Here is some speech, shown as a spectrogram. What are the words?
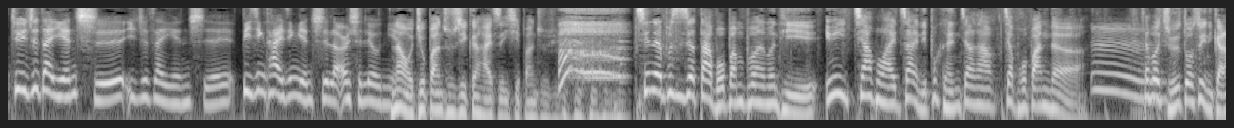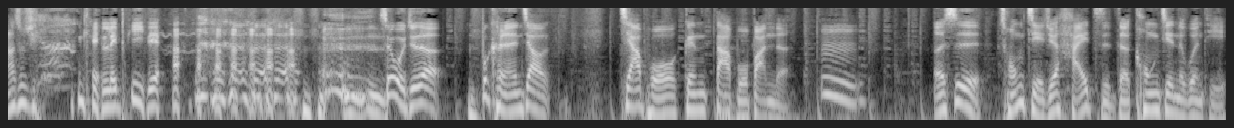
就一直在延迟，一直在延迟。毕竟他已经延迟了二十六年。那我就搬出去，跟孩子一起搬出去。现在不是叫大伯搬不搬的问题，因为家婆还在，你不可能叫他家婆搬的。嗯，家婆九十多岁，你赶他出去，给雷屁的。所以我觉得不可能叫家婆跟大伯搬的。嗯，而是从解决孩子的空间的问题。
